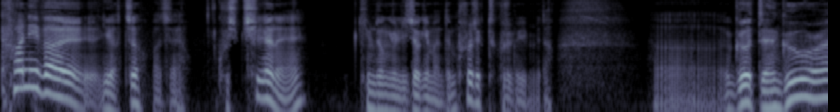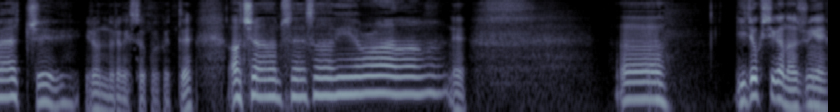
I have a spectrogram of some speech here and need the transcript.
카니발이었죠. 맞아요. 97년에 김동률 이적이 만든 프로젝트 그룹입니다. 어, 그땐 그랬지. 이런 노래가 있었고, 그때. 아, 참 세상이라. 네. 어, 이적 씨가 나중에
